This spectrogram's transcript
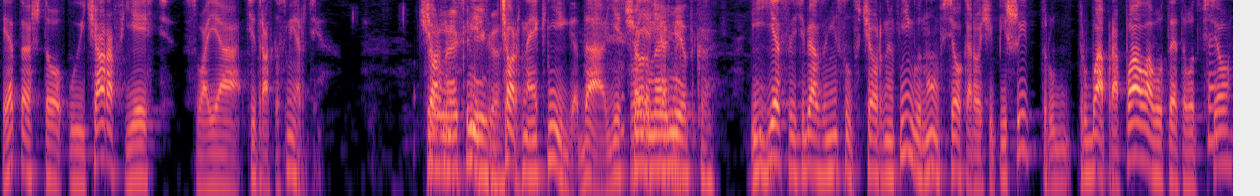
это что у HR есть своя тетрадка смерти. Черная книга. Черная книга, да. Есть черная, своя черная метка. И если тебя занесут в черную книгу, ну все, короче, пиши, труба пропала, вот это вот да, все.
